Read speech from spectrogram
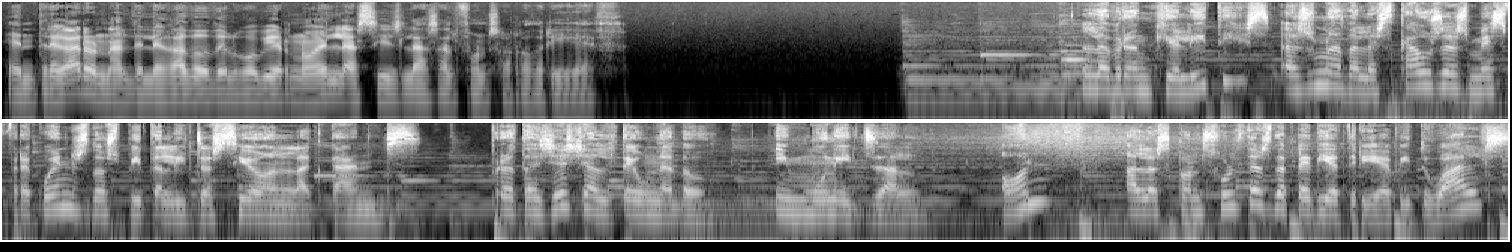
entregaron al delegado del Gobierno en las islas, Alfonso Rodríguez. La bronquiolitis és una de les causes més freqüents d'hospitalització en lactants. Protegeix el teu nadó. Immunitza'l. On? A les consultes de pediatria habituals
